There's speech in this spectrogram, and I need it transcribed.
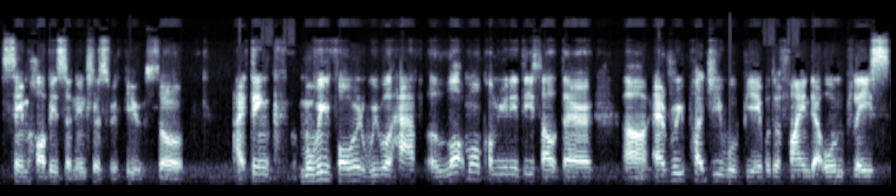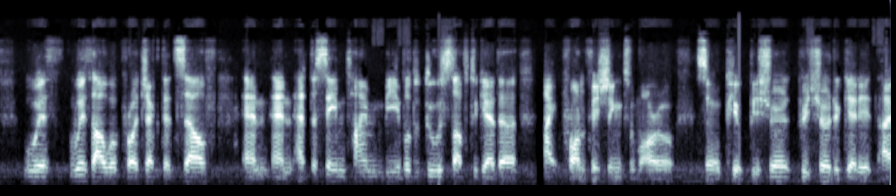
same hobbies and interests with you. So I think moving forward, we will have a lot more communities out there. Uh, every Pudgy will be able to find their own place with with our project itself, and and at the same time be able to do stuff together, like prawn fishing tomorrow. So be sure be sure to get it. I,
